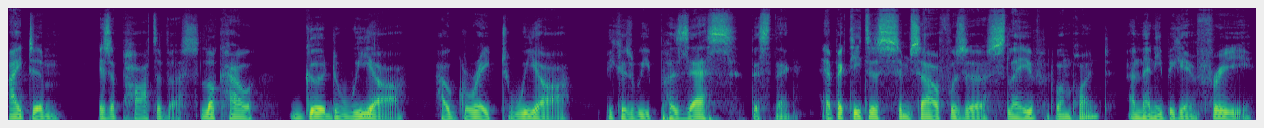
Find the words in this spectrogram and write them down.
item is a part of us. Look how good we are how great we are because we possess this thing. Epictetus himself was a slave at one point, and then he became free.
